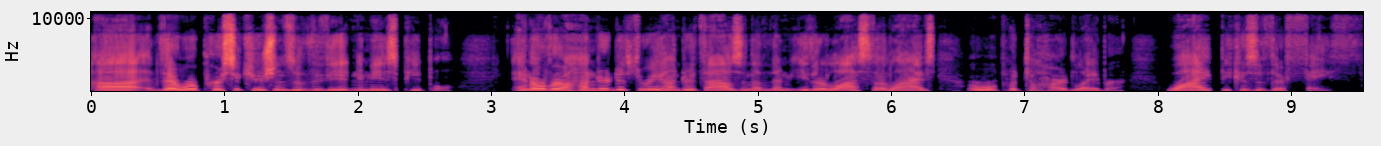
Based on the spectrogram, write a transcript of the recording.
uh, there were persecutions of the Vietnamese people, and over 100 to 300,000 of them either lost their lives or were put to hard labor. Why? Because of their faith.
